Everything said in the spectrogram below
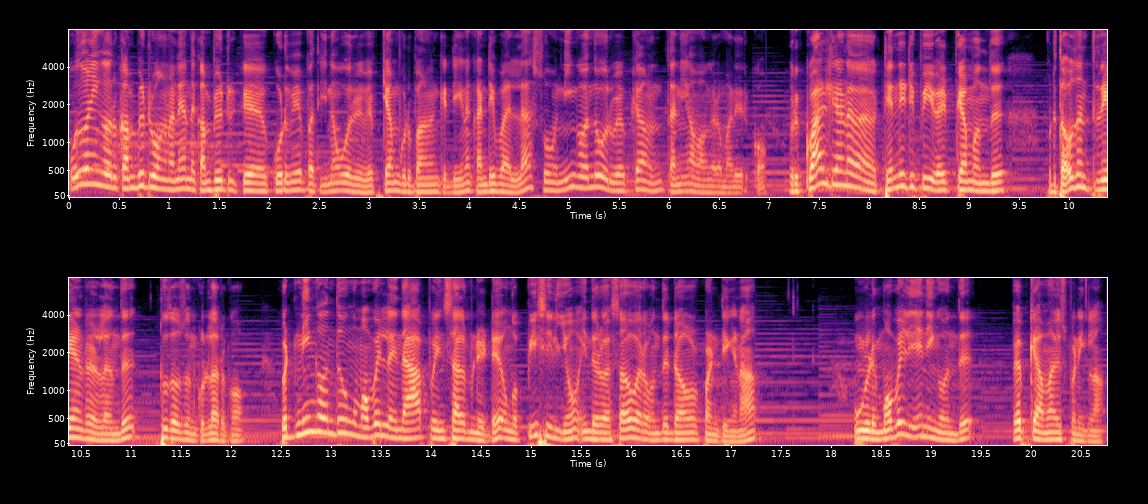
பொதுவாக நீங்கள் ஒரு கம்ப்யூட்டர் வாங்கினாலே அந்த கம்ப்யூட்டருக்கு கூடவே பார்த்தீங்கன்னா ஒரு வெப்கேம் கொடுப்பாங்கன்னு கேட்டிங்கன்னா கண்டிப்பாக இல்லை. ஸோ நீங்கள் வந்து ஒரு வெப்கேம் வந்து தனியாக வாங்குற மாதிரி இருக்கும். ஒரு குவாலிட்டியான டென் எயிட்டிபி வெப் கேம் வந்து ஒரு தௌசண்ட் த்ரீ ஹண்ட்ரட்லேருந்து டூ தௌசண்ட்குள்ளே இருக்கும். பட் நீங்கள் வந்து உங்கள் மொபைலில் இந்த ஆப் இன்ஸ்டால் பண்ணிவிட்டு உங்கள் பிசிலையும் இந்த சர்வரை வந்து டவுன்லோட் பண்ணிட்டீங்கன்னா உங்களுடைய மொபைலையே நீங்கள் வந்து வெப் கேமாக யூஸ் பண்ணிக்கலாம்.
